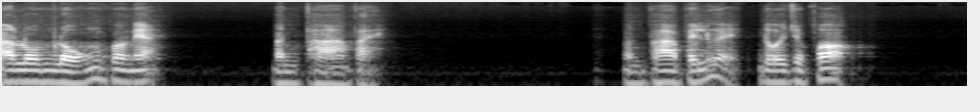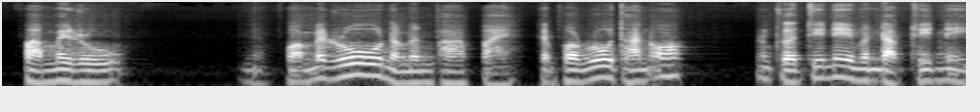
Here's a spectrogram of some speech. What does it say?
อารมณ์หลงพวกเนี้ย มันพาไป มันพาไปเรื่อย โดยเฉพาะความไม่รู้ความไม่รู้นะ่ะมันพาไป แต่พอรู้ทันอ๋อมันเกิดที่นี่มันดับที่นี่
